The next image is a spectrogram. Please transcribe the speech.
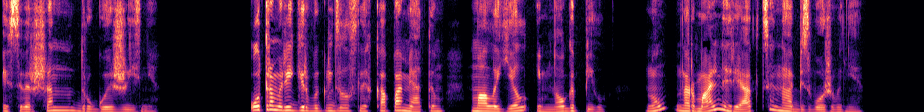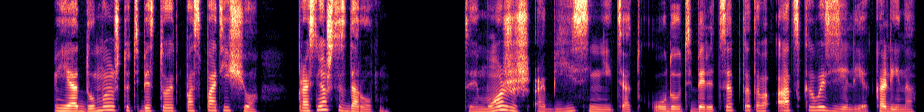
и в совершенно другой жизни. Утром Ригер выглядел слегка помятым, мало ел и много пил. Ну, нормальная реакция на обезвоживание. Я думаю, что тебе стоит поспать еще. Проснешься здоровым. Ты можешь объяснить, откуда у тебя рецепт этого адского зелья, Калина?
